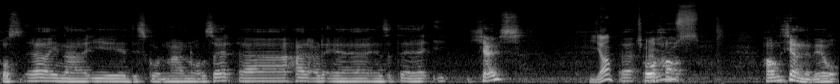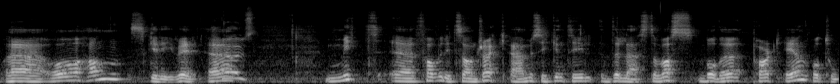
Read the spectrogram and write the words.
post, Jeg er inne i discorden her nå og ser. Her er det en som heter Kjaus. Ja, Eh, og han- Han kjenner vi jo. Eh, og han skriver eh, Mitt favorittsoundtrack er musikken til The Last of Us, både part 1 og 2.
